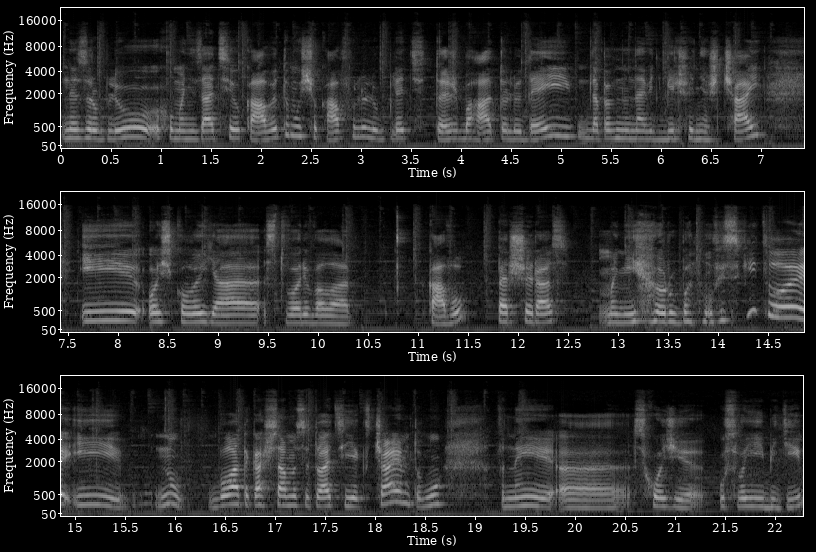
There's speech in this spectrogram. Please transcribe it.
не зроблю хуманізацію кави, тому що каву люблять теж багато людей, напевно, навіть більше, ніж чай. І ось коли я створювала каву перший раз, мені рубанули світло, і ну, була така ж сама ситуація, як з чаєм, тому вони е, схожі у своїй біді.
